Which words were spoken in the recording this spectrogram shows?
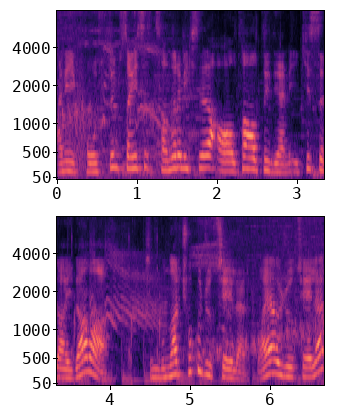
Hani kostüm sayısı sanırım ikisinde de 6-6 idi yani 2 sıraydı ama şimdi bunlar çok ucuz şeyler. Baya ucuz şeyler.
